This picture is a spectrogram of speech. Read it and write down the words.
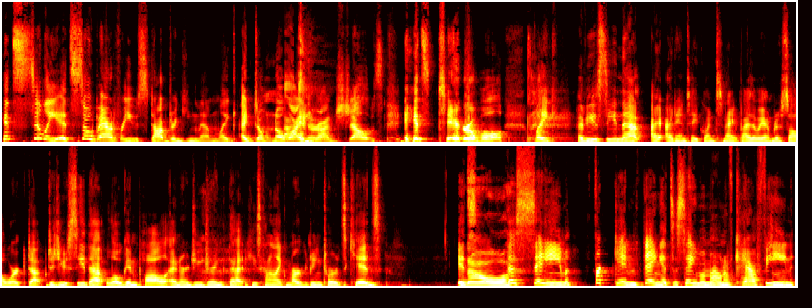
It's silly. It's so bad for you. Stop drinking them. Like, I don't know why they're on shelves. It's terrible. Like, have you seen that? I, I didn't take one tonight, by the way. I'm just all worked up. Did you see that Logan Paul energy drink that he's kind of like marketing towards kids? It's No. the same freaking thing. It's the same amount of caffeine,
